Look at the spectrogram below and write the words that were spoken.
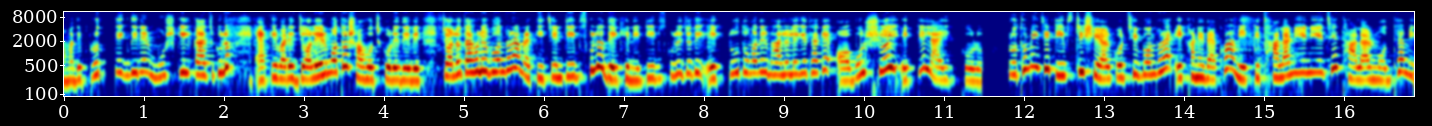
আমাদের প্রত্যেক দিনের মুশকিল কাজগুলো একেবারে জলের মতো সহজ করে দেবে। চলো তাহলে বন্ধুরা, আমরা কিচেন টিপসগুলো দেখে নিই। টিপসগুলো যদি একটু তোমাদের ভালো লেগে থাকে, অবশ্যই একটি লাইক করো। প্রথমেই যে টিপসটি শেয়ার করছি বন্ধুরা, এখানে দেখো আমি একটি থালা নিয়ে নিয়েছি। থালার মধ্যে আমি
